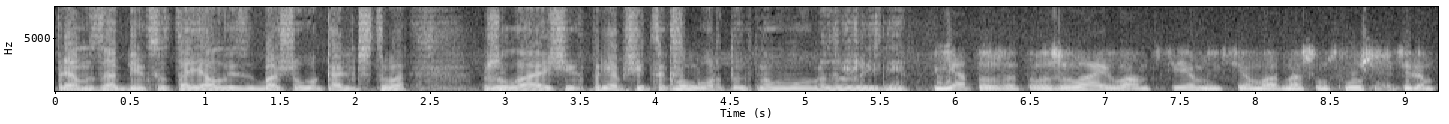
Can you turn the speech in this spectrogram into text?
прям забег состоял из большого количества желающих приобщиться к ну, спорту и к новому образу жизни. Я тоже этого желаю вам всем и всем нашим слушателям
